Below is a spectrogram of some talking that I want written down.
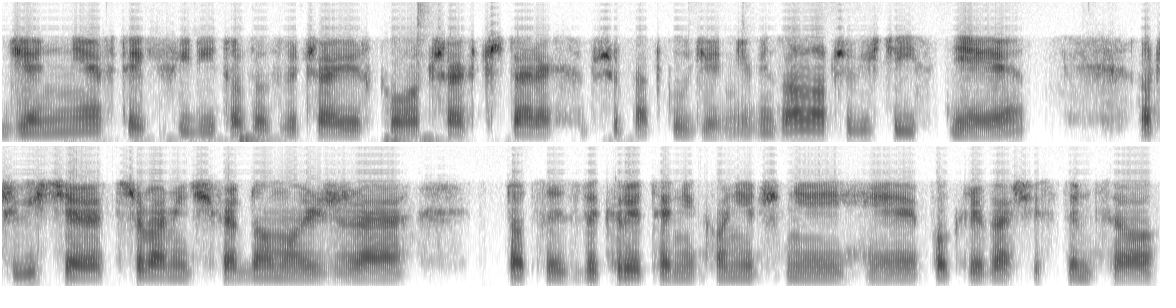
dziennie. W tej chwili to zazwyczaj jest około 3-4 przypadków dziennie, więc on oczywiście istnieje. Oczywiście trzeba mieć świadomość, że to, co jest wykryte, niekoniecznie e, pokrywa się z tym, co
